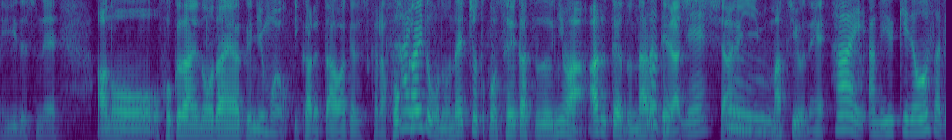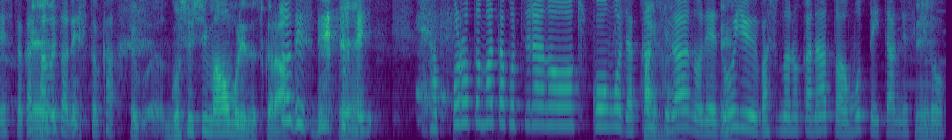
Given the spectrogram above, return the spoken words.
あいいですね。あの北大の大学にも行かれたわけですから北海道のね、ちょっとこう生活にはある程度慣れていらっしゃいますよね。はい、あの雪の多さですとかええ。寒さですとか、でご出身も青森ですから。そうですね、ええ。はい。札幌とまたこちらの気候も若干違うので、はいはいどういう場所なのかなとは思っていたんですけど、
